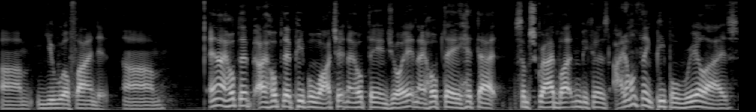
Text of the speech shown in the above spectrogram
um, you will find it. Um, and I hope that I hope that people watch it and I hope they enjoy it and I hope they hit that subscribe button because I don't think people realize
